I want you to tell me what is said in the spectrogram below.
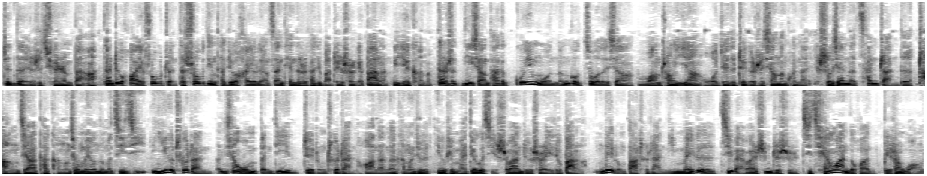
真的是确认办啊。但这个话也说不准，他说不定他就还有两三天的时候他就把这个事儿给办了，也可能。但是你想它的规模能够做的像往常一样，我觉得这个是相当困难。首先呢，参展的厂家他可能就没有那么积极。一个车展，你像我们本地这种车展的话呢，那可能就一个品牌丢个几十万，这个事儿也就办了。那种大车展，你没个几百万，甚至是几千万的话，北上广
